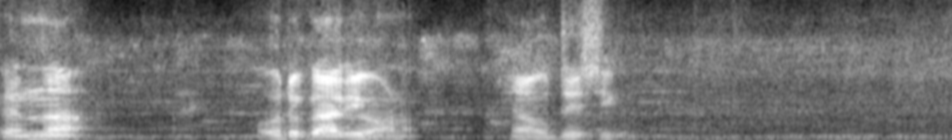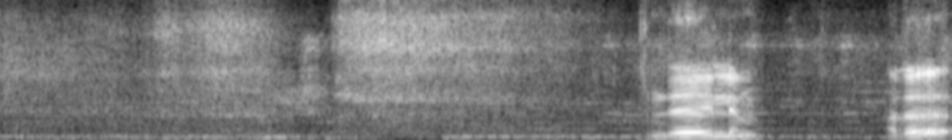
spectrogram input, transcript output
എന്ന ഒരു കാര്യമാണ് ഞാൻ ഉദ്ദേശിക്കുന്നത്. എന്തായാലും അത്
